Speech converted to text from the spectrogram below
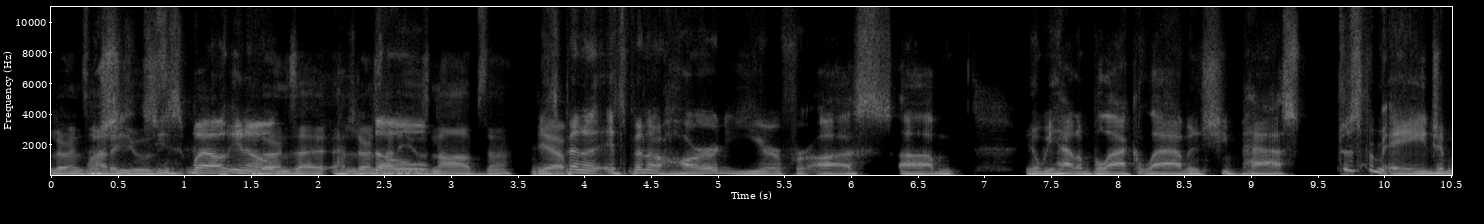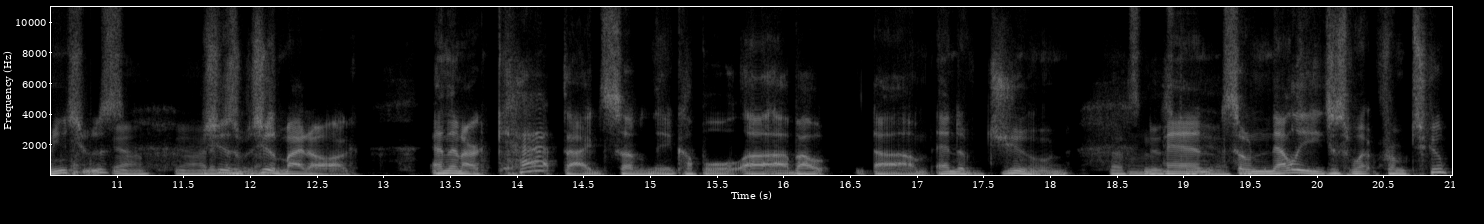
learns Well, how to she- use she's well, you know, learns, uh, learns how to use knobs huh Yep. it's been a it's been a hard year for us. Um, you know, we had a black lab and she passed just from age. I mean, she was yeah yeah I she's she was my dog. And then our cat died suddenly a couple uh, about um end of June. that's news to me, and so think. Nelly just went from two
